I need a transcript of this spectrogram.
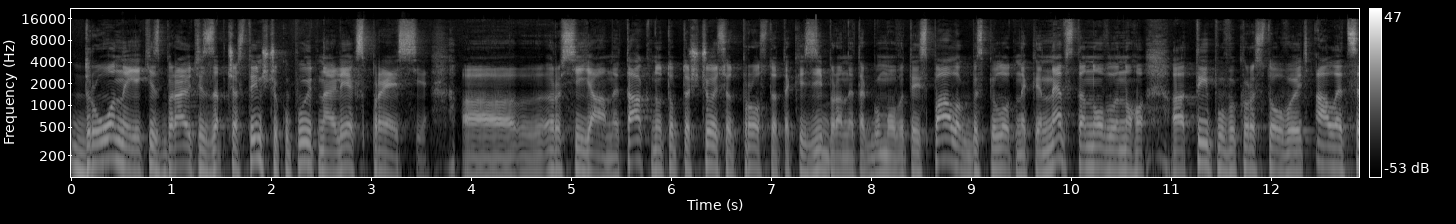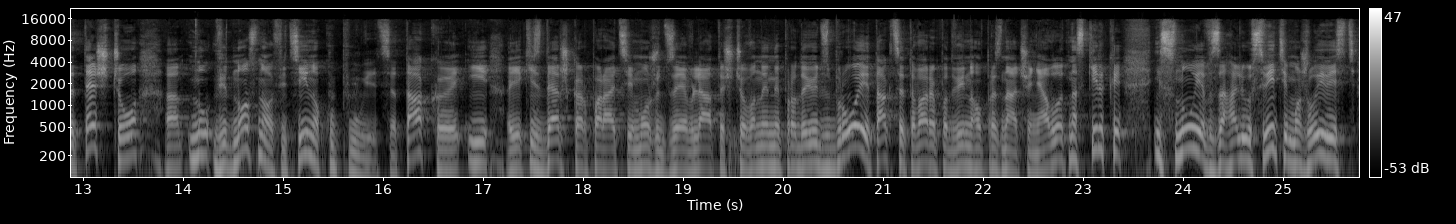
дрони, які збирають із запчастин, що купують на Аліекспресі а, росіяни. Так, ну тобто, щось от просто таке зібране, так би мовити, із палок, безпілотники не встановленого а, типу використовують. Але це те, що а, ну відносно офіційно купується. Так Е, і якісь держкорпорації можуть заявляти, що вони не продають зброї. Так, це товари подвійного призначення. А от наскільки існує взагалі у світі можливість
